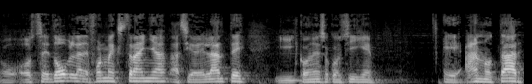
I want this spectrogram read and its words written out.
o, se dobla de forma extraña hacia adelante y con eso consigue eh, anotar.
